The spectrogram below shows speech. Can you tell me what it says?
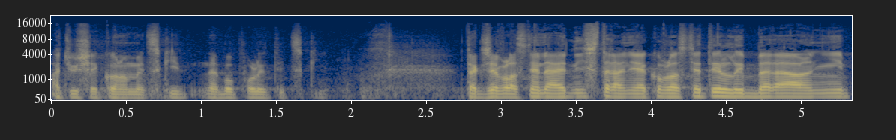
ať už ekonomický nebo politický. Takže vlastně na jedné straně jako vlastně ty liberální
